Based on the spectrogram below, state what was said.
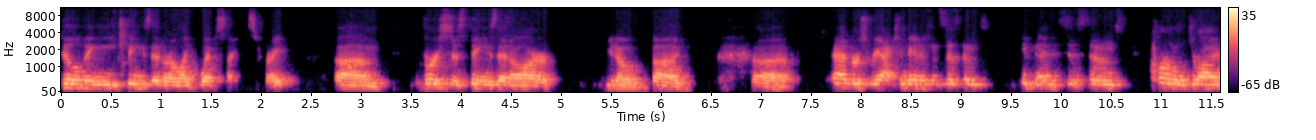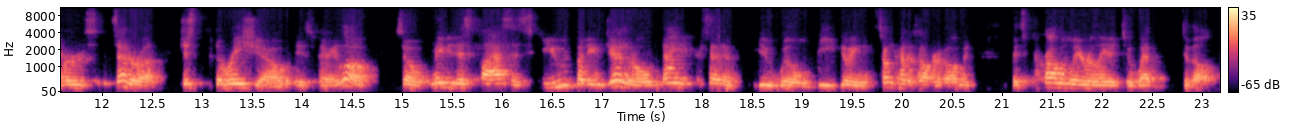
building things that are like websites, right? Um, versus things that are, you know, uh, uh, adverse reaction management systems, embedded systems, kernel drivers, etc. Just the ratio is very low. So maybe this class is skewed, but in general, 90% of you will be doing some kind of software development that's probably related to web development.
